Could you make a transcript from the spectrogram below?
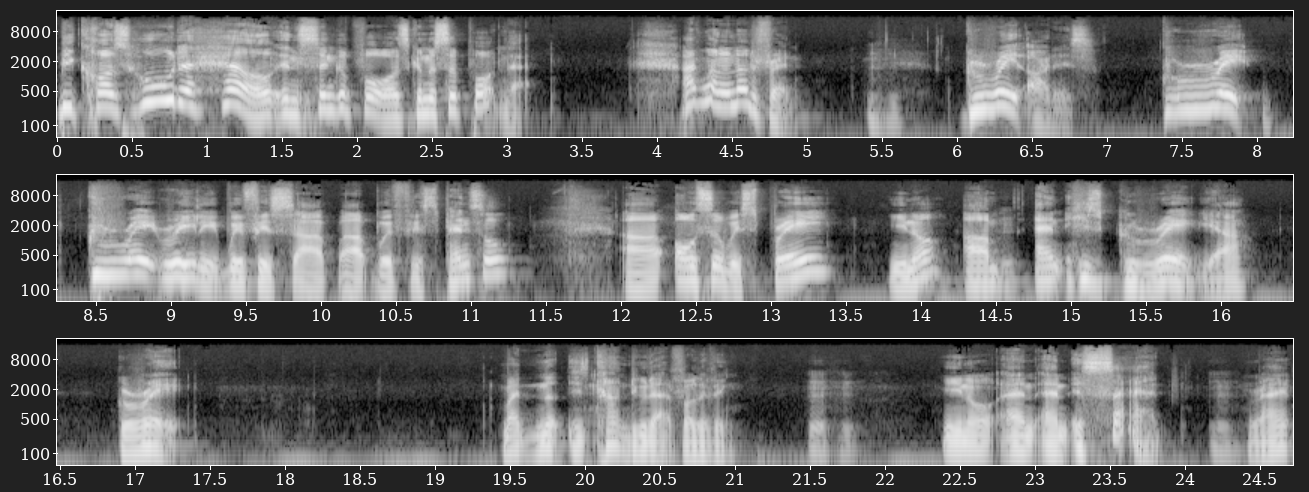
Because who the hell in Singapore is going to support that? I've got another friend, great artist, great, great, really, with his uh, uh, with his pencil, uh, also with spray, you know, um, and he's great, yeah, great, but no, he can't do that for a living, you know, and and it's sad, right?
